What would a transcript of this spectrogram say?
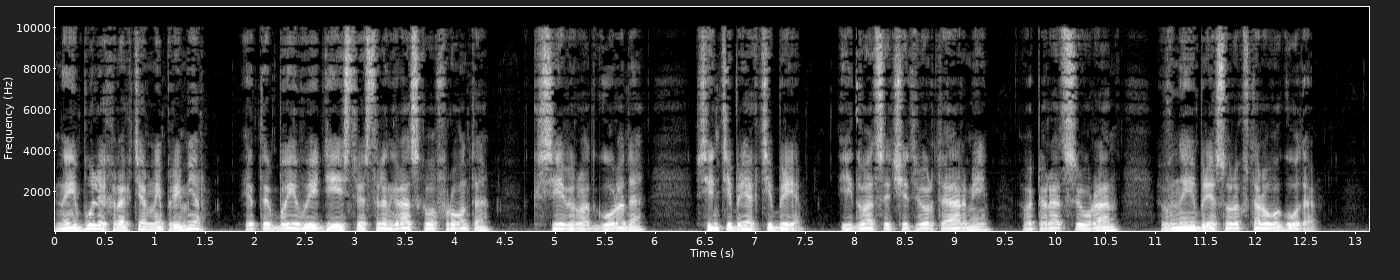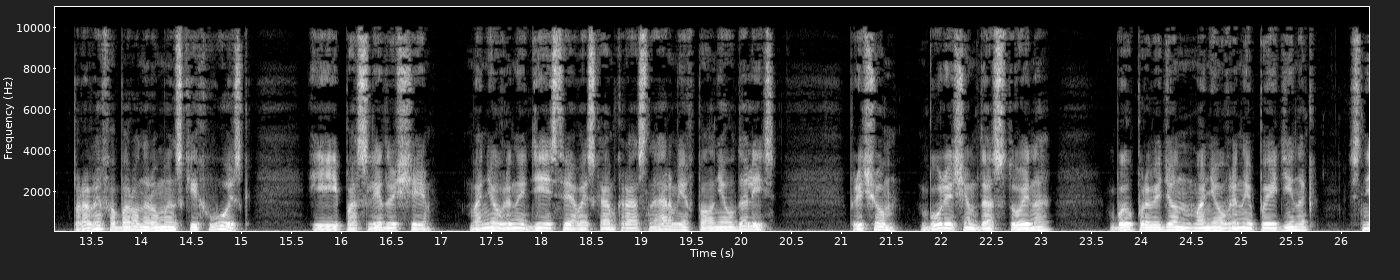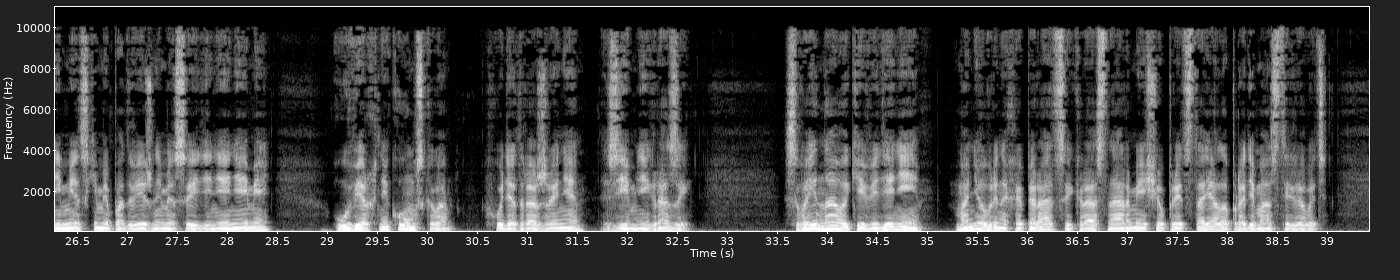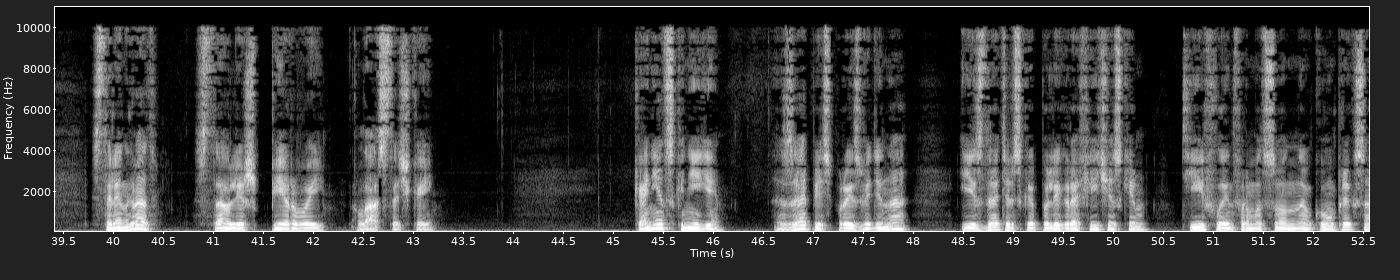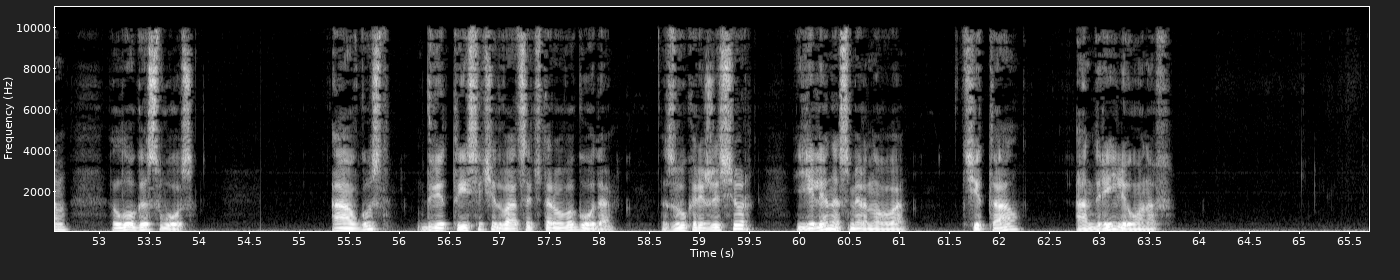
Наиболее характерный пример – это боевые действия Сталинградского фронта к северу от города в сентябре-октябре и 24-й армии в операции «Уран» в ноябре 42 -го года. Прорыв обороны румынских войск и последующие маневренные действия войскам Красной Армии вполне удались. Причем, более чем достойно, был проведен маневренный поединок с немецкими подвижными соединениями у Верхнекумского в ходе отражения зимней грозы. Свои навыки в ведении маневренных операций Красной Армии еще предстояло продемонстрировать. Сталинград стал лишь первой ласточкой. Конец книги. Запись произведена издательско-полиграфическим тифлоинформационным комплексом «Логос ВОЗ». Август 2022 года. Звукорежиссер Елена Смирнова. Читал Андрей Леонов.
